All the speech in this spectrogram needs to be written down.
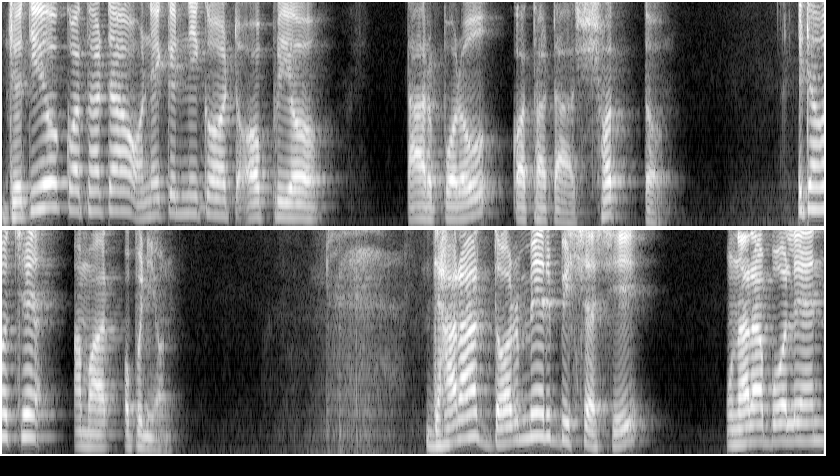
যদিও কথাটা অনেকের নিকট অপ্রিয়, তারপরও কথাটা সত্য। এটা হচ্ছে আমার ওপিনিয়ন যারা ধর্মের বিশ্বাসী, ওনারা বলেন,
